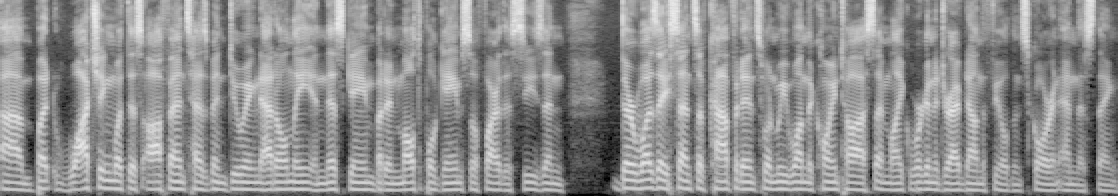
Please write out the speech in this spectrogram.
Um, but watching what this offense has been doing, not only in this game, but in multiple games so far this season, there was a sense of confidence when we won the coin toss. I'm like, we're going to drive down the field and score and end this thing.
